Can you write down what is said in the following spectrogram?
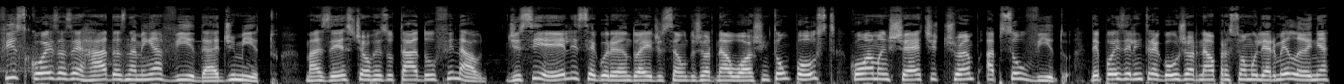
Fiz coisas erradas na minha vida, admito, mas este é o resultado final disse ele, segurando a edição do jornal Washington Post com a manchete Trump absolvido. Depois ele entregou o jornal para sua mulher Melania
